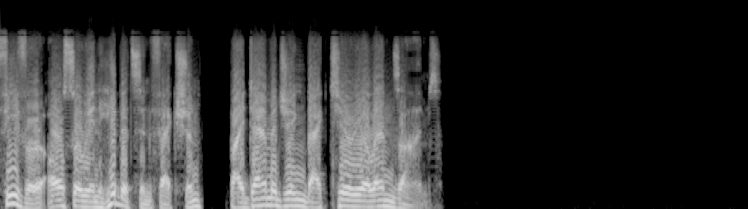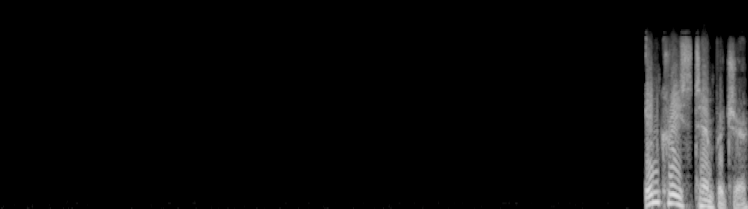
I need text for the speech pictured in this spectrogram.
Fever also inhibits infection by damaging bacterial enzymes. Increased temperature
